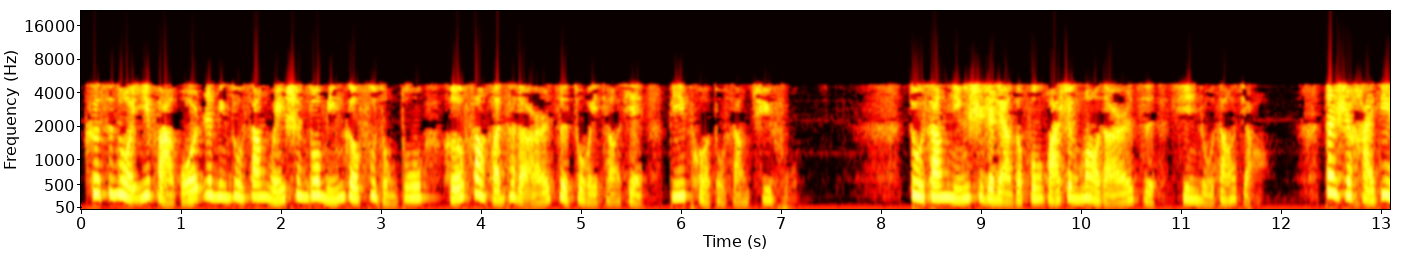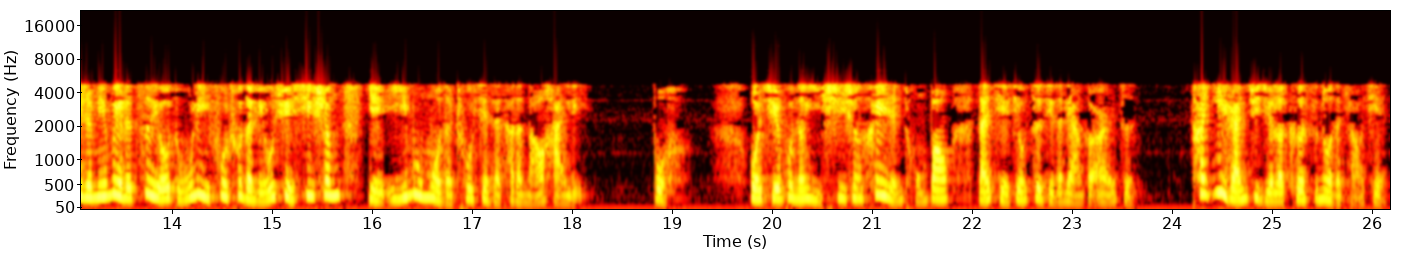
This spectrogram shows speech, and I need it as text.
科斯诺以法国任命杜桑为圣多明各副总督和放还他的儿子作为条件，逼迫杜桑屈服。杜桑凝视着两个风华正茂的儿子，心如刀绞。但是海地人民为了自由独立付出的流血牺牲也一幕幕的出现在他的脑海里。不，我绝不能以牺牲黑人同胞来解救自己的两个儿子。他毅然拒绝了科斯诺的条件，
